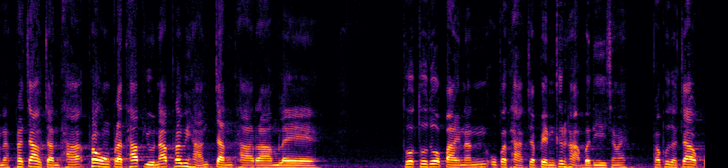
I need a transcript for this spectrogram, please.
นะพระเจ้าจันทะ พระองค์ประทับอยู่ณพระวิหารจันทารามแล ทั่วทั่วไปนั้น อุปถากจะเป็นขึ้นหาบดีใช่ไหม พระพุทธเจ้าโก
